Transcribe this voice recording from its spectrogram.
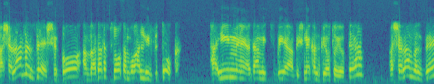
השלב הזה שבו הוועדת הבחירות אמורה לבדוק האם אדם הצביע בשני קלפיות או יותר, השלב הזה,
